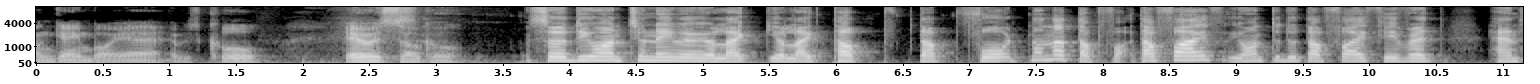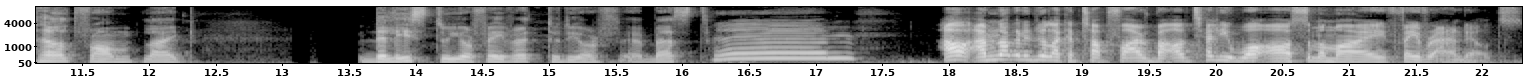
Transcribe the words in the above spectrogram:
on Game Boy. Yeah, it was cool. It was so cool. So do you want to name your like your like top top four? No, not top four, top five. You want to do top five favorite handheld from like the least to your favorite to your uh, best? Um, I'll, I'm not going to do like a top five, but I'll tell you what are some of my favorite handhelds.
